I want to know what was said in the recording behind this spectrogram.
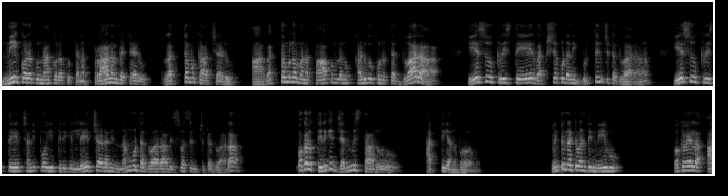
నీ కొరకు నా కొరకు తన ప్రాణం పెట్టాడు రక్తము కార్చాడు ఆ రక్తములో మన పాపములను కడుగుకొనుట ద్వారా యేసుక్రీస్తే రక్షకుడని గుర్తించుట ద్వారా యేసుక్రీస్తే చనిపోయి తిరిగి లేచాడని నమ్ముట ద్వారా విశ్వసించుట ద్వారా ఒకరు తిరిగి జన్మిస్తారు. అట్టి అనుభవము. వింటున్నటువంటి నీవు ఒకవేళ ఆ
